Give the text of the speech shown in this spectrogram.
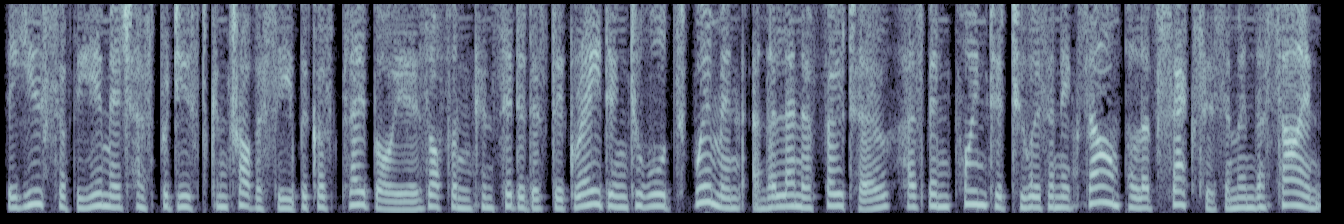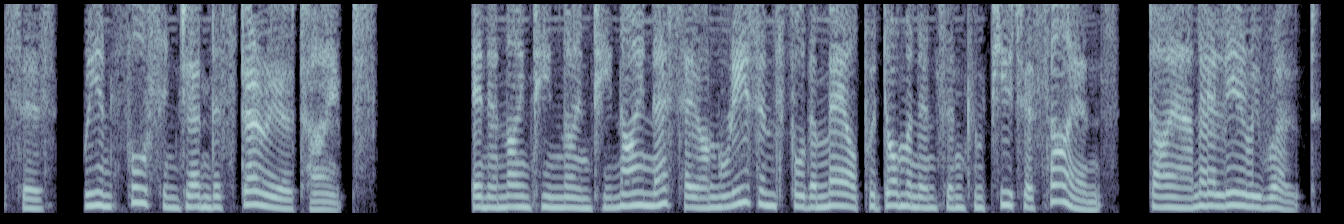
The use of the image has produced controversy because Playboy is often considered as degrading towards women and the Lena photo has been pointed to as an example of sexism in the sciences, reinforcing gender stereotypes. In a 1999 essay on reasons for the male predominance in computer science, Dianne O'Leary wrote,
